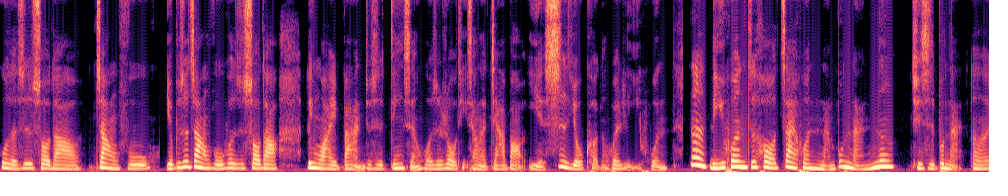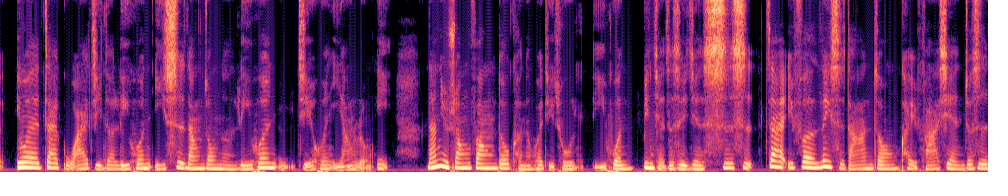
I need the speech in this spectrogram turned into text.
或者是受到丈夫，也不是丈夫，或者是受到另外一半，就是精神或者是肉体上的家暴，也是有可能会离婚。那离婚之后再婚难不难呢？其实不难，呃，因为在古埃及的离婚仪式当中呢，离婚与结婚一样容易。男女双方都可能会提出离婚，并且这是一件私事。在一份历史档案中可以发现，就是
